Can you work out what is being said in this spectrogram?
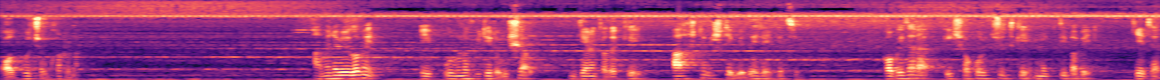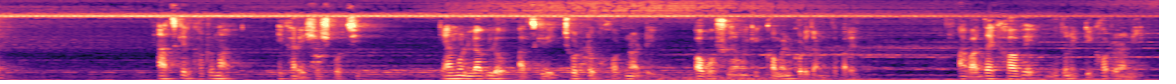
অদ্ভুত সব ঘটনা। আমিনা বেগমের এই পুরনো ভিটের অভিশাপ যেন তাদেরকে আষ্টে মিষ্টে বেঁধে রেখেছে। কবে তারা এই সকল কিছু মুক্তি পাবে, কে জানে? আজকের ঘটনা এখানেই শেষ করছি। কেমন লাগল আজকের এই ছোট্ট ঘটনাটি? অবশ্যই আমাকে কমেন্ট করে জানাতে পারেন। আবার দেখা হবে নতুন একটি ঘটনা নিয়ে।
